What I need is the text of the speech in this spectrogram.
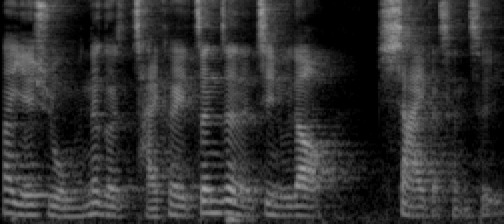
那也许我们那个才可以真正的进入到下一个层次里。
